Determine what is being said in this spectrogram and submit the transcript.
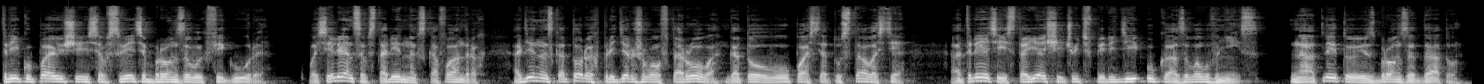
Три купающиеся в свете бронзовых фигуры. Поселенцы в старинных скафандрах, один из которых придерживал второго, готового упасть от усталости, а третий, стоящий чуть впереди, указывал вниз. На отлитую из бронзы дату –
